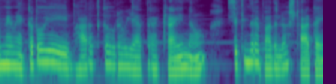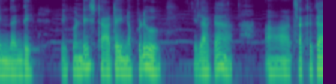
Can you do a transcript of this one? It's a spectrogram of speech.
ఇక మేము ఎక్కబోయే ఈ భారత్ గౌరవ్ యాత్ర ట్రైన్ సికింద్రాబాద్లో స్టార్ట్ అయిందండి. ఇదిగోండి స్టార్ట్ అయినప్పుడు ఇలాగా చక్కగా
